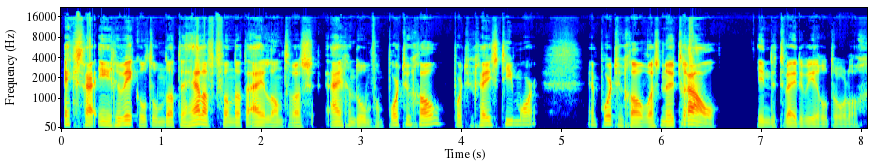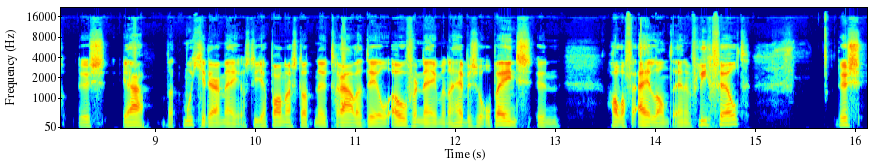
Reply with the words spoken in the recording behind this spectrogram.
extra ingewikkeld, omdat de helft van dat eiland was eigendom van Portugal, Portugees Timor. En Portugal was neutraal in de Tweede Wereldoorlog. Dus ja, wat moet je daarmee? Als de Japanners dat neutrale deel overnemen, dan hebben ze opeens een half eiland en een vliegveld. Dus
